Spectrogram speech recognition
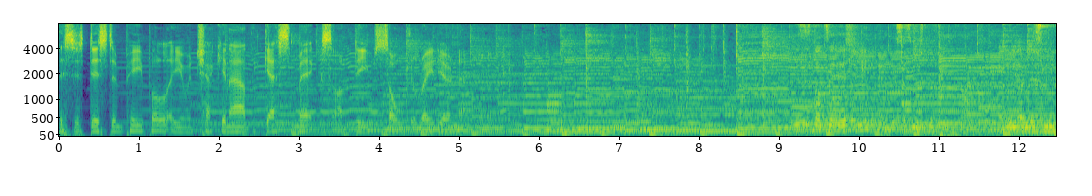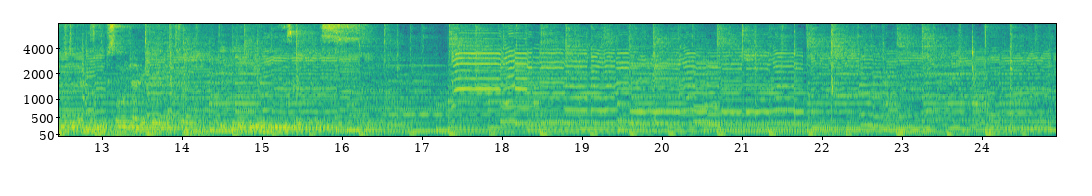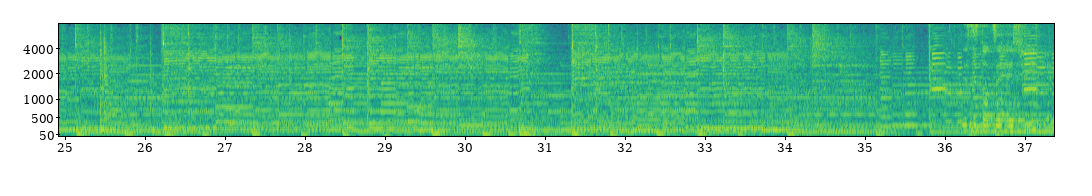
This is Distant People, and you are checking out the guest mix on Deepsoulja Radio Network. This is Dr. Eshi, and this is Mr. 55, and you are listening to the Deepsoulja Radio Network, giving This is Dr.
